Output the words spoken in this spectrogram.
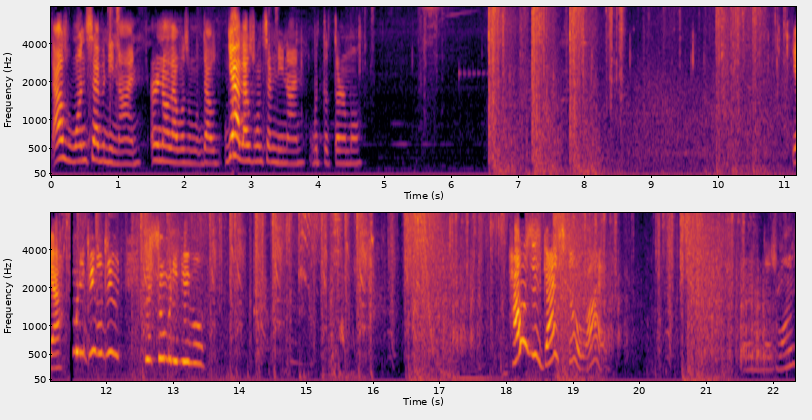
That was 179. Or no, that wasn't. That was yeah, that was 179 with the thermal. Yeah. So many people, dude. There's so many people. How is this guy still alive? There- there's one.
